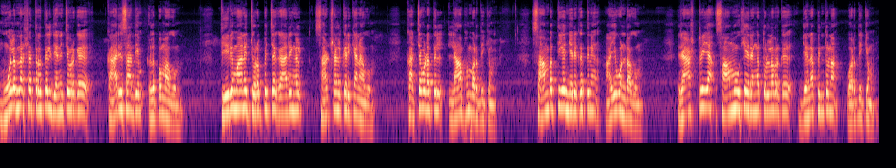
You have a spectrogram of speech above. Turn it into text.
മൂലം നക്ഷത്രത്തിൽ ജനിച്ചവർക്ക് കാര്യസാധ്യം എളുപ്പമാകും. തീരുമാനിച്ചുറപ്പിച്ച കാര്യങ്ങൾ സാക്ഷാത്കരിക്കാനാകും. കച്ചവടത്തിൽ ലാഭം വർദ്ധിക്കും. സാമ്പത്തിക ഞെരുക്കത്തിന് അയവുണ്ടാകും. രാഷ്ട്രീയ സാമൂഹ്യ രംഗത്തുള്ളവർക്ക് ജനപിന്തുണ വർദ്ധിക്കും.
